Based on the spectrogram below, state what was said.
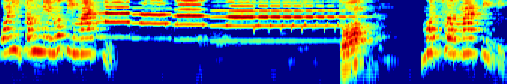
કોણી તમને નોતી મારતી. તો? મચ્છર મારતી હતી.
